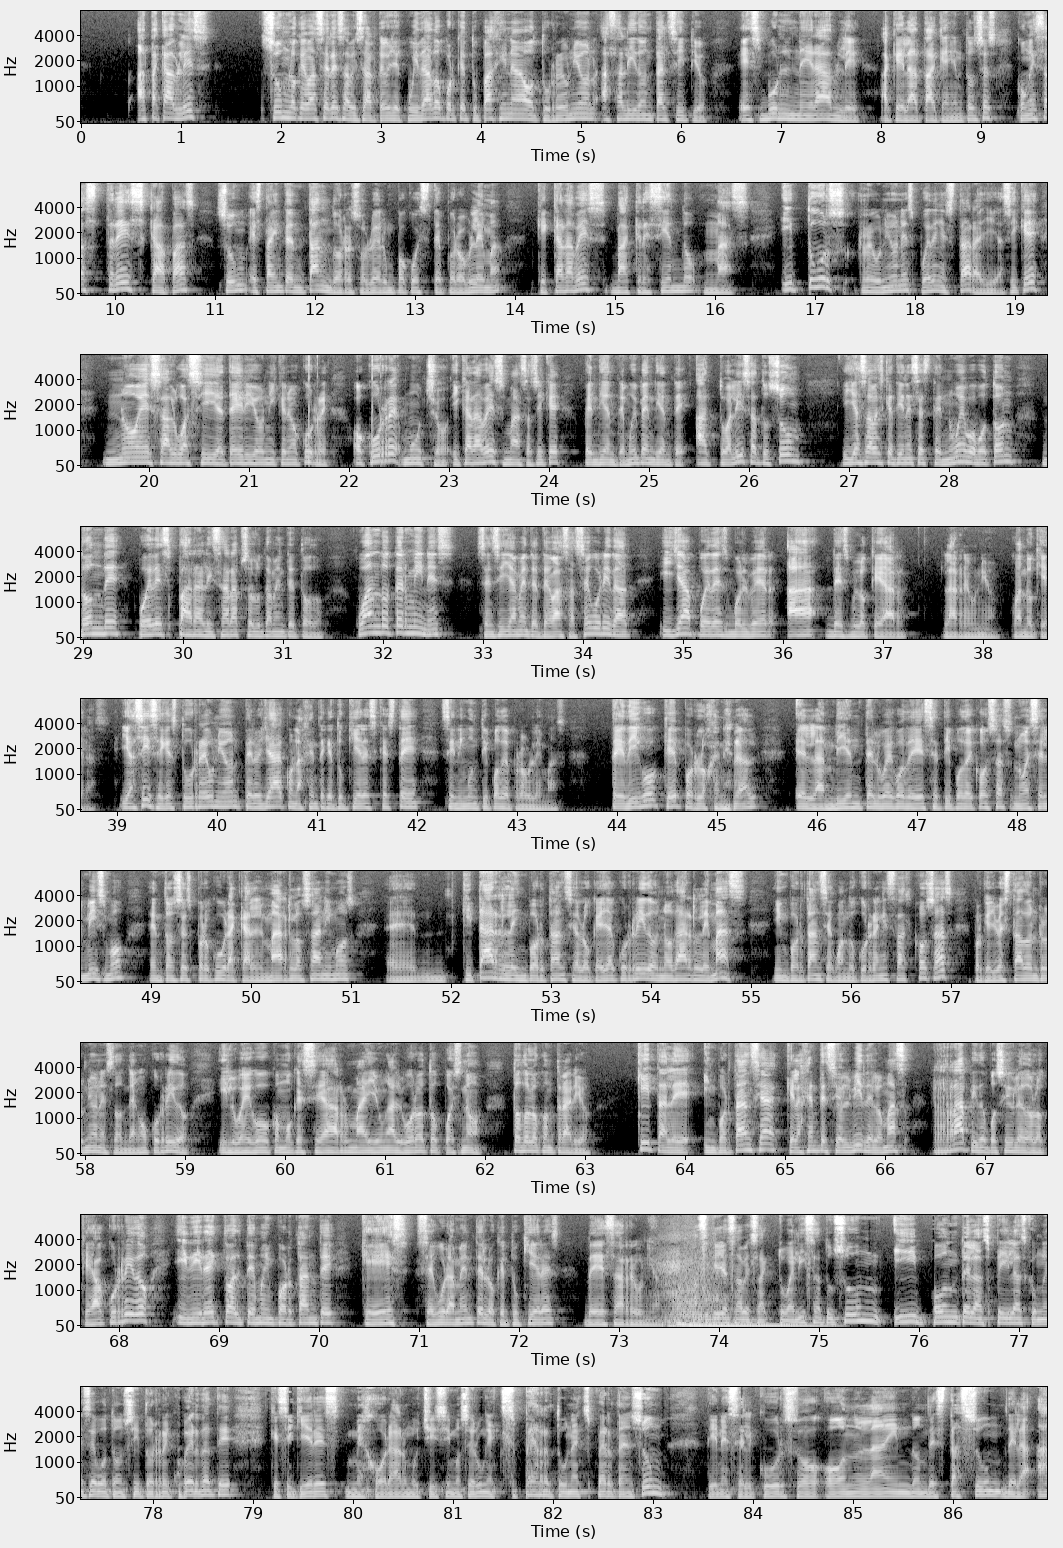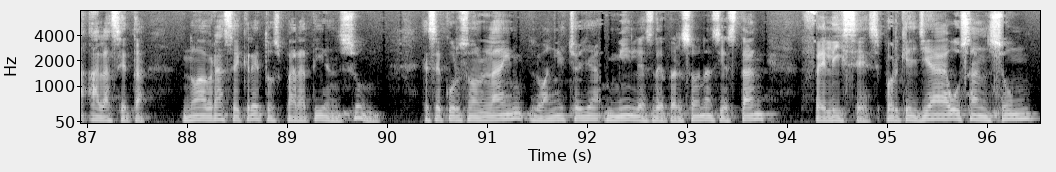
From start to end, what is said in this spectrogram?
atacables, Zoom lo que va a hacer es avisarte, oye, cuidado porque tu página o tu reunión ha salido en tal sitio, es vulnerable a que la ataquen. Entonces, con esas tres capas, Zoom está intentando resolver un poco este problema que cada vez va creciendo más y tus reuniones pueden estar allí. Así que no es algo así etéreo ni que no ocurre. Ocurre mucho y cada vez más. Así que pendiente, muy pendiente. Actualiza tu Zoom y ya sabes que tienes este nuevo botón donde puedes paralizar absolutamente todo. Cuando termines, sencillamente te vas a seguridad y ya puedes volver a desbloquear la reunión cuando quieras. Y así sigues tu reunión, pero ya con la gente que tú quieres que esté sin ningún tipo de problemas. Te digo que por lo general el ambiente luego de ese tipo de cosas no es el mismo, entonces procura calmar los ánimos, eh, quitarle importancia a lo que haya ocurrido, no darle más importancia cuando ocurren estas cosas, porque yo he estado en reuniones donde han ocurrido y luego como que se arma y un alboroto, pues no, todo lo contrario. Quítale importancia, que la gente se olvide lo más rápido posible de lo que ha ocurrido y directo al tema importante que es seguramente lo que tú quieres de esa reunión. Así que ya sabes, actualiza tu Zoom y ponte las pilas con ese botoncito. Recuérdate que si quieres mejorar muchísimo, ser un experto, una experta en Zoom, tienes el curso online donde está Zoom de la A a la Z. No habrá secretos para ti en Zoom. Ese curso online lo han hecho ya miles de personas y están felices porque ya usan Zoom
